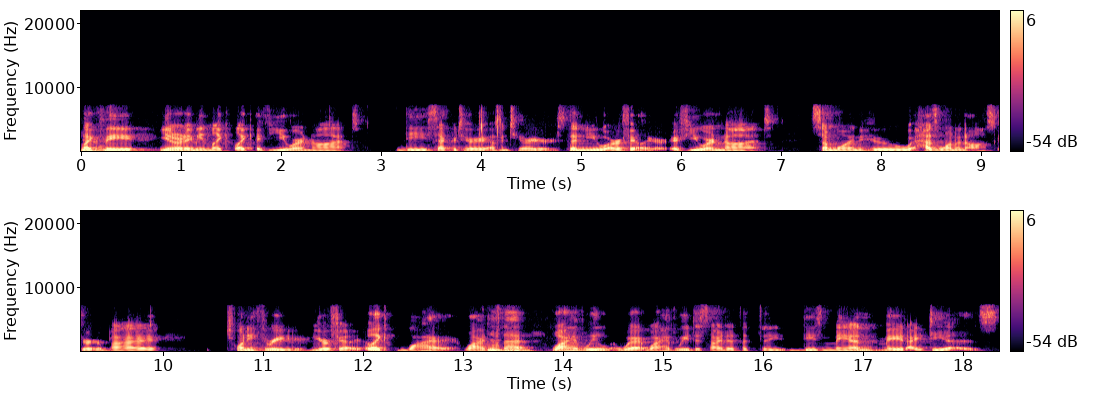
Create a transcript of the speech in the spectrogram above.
Like Mhm. the you know what I mean? Like like if you are not the Secretary of Interiors, then you are a failure. If you are not someone who has won an Oscar by 23, you're a failure. Like why? Why does that? Why have we? Why why have we decided that the, these man-made ideas,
